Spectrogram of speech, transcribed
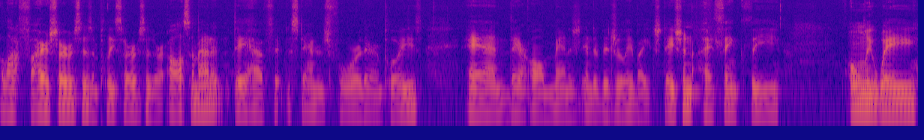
A lot of fire services and police services are awesome at it. They have fitness standards for their employees and they are all managed individually by each station. I think the only way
